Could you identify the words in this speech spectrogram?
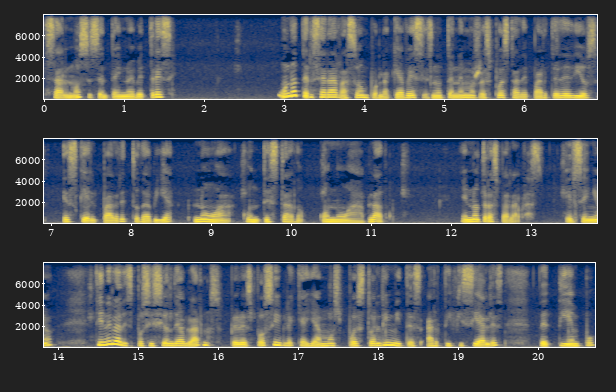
Salmo 69:13. Una tercera razón por la que a veces no tenemos respuesta de parte de Dios es que el Padre todavía no ha contestado o no ha hablado. En otras palabras, el Señor tiene la disposición de hablarnos, pero es posible que hayamos puesto límites artificiales de tiempo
